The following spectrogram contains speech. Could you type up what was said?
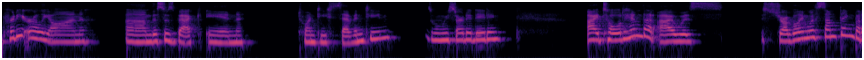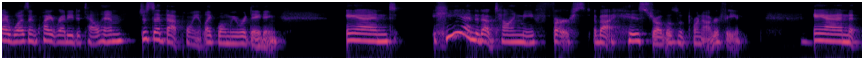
pretty early on, um, this was back in 2017 is when we started dating. I told him that I was struggling with something, but I wasn't quite ready to tell him just at that point, like when we were dating. And he ended up telling me first about his struggles with pornography. And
